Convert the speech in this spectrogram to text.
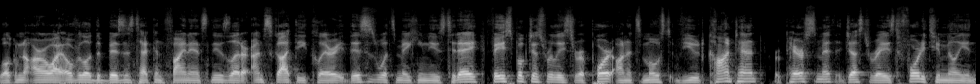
Welcome to ROI Overload, the business tech and finance newsletter. I'm Scott D. Clary. This is what's making news today. Facebook just released a report on its most viewed content. RepairSmith just raised $42 million.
